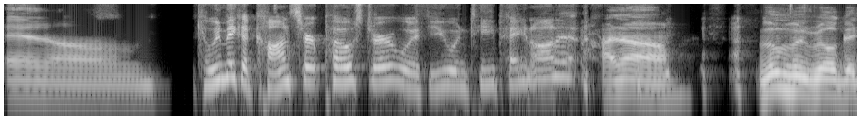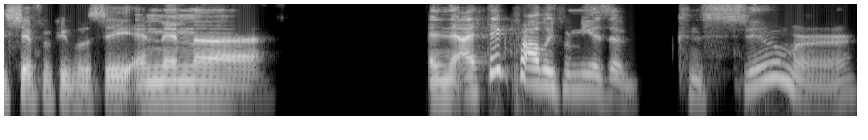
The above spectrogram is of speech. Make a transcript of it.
And um can we make a concert poster with you and T Pain on it? I know. It'll be real good shit for people to see. And then uh and I think probably for me as a consumer,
